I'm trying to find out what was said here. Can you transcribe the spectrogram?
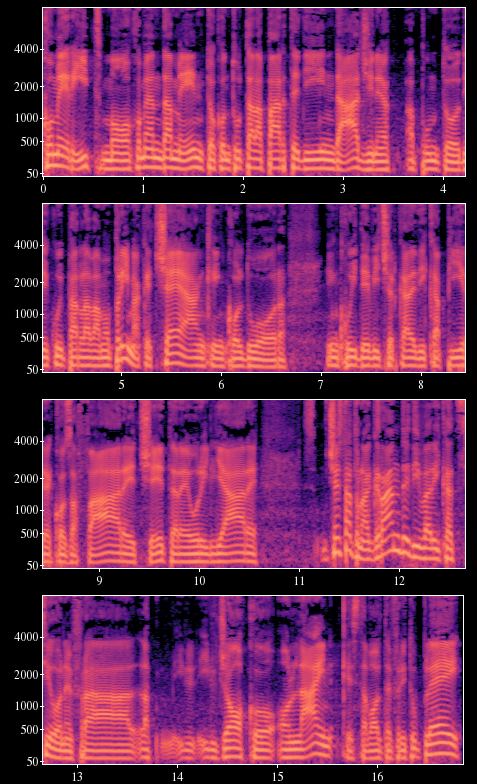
come ritmo, come andamento, con tutta la parte di indagine appunto di cui parlavamo prima, che c'è anche in Cold War, in cui devi cercare di capire cosa fare, eccetera, e origliare. C'è stata una grande divaricazione fra la, il, il gioco online, che stavolta è free to play,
